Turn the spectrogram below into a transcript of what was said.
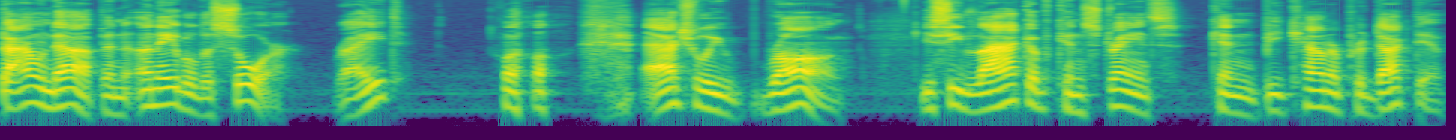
bound up and unable to soar, right? Well, actually, wrong. You see, lack of constraints can be counterproductive.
